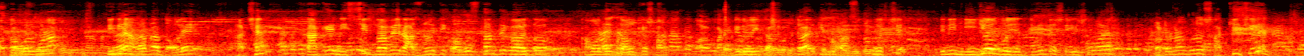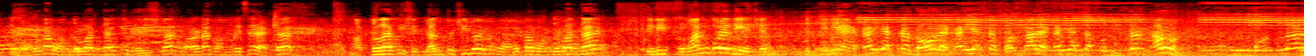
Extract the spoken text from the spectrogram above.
কথা বলব না। তিনি আলাদা দলে আছেন। তাকে নিশ্চিতভাবে রাজনৈতিক অবস্থান থেকে হয়তো আমাদের দলকে মানে বিরোধিতা করতে হয়, কিন্তু বাস্তব হচ্ছে তিনি নিজেও বোঝেন। তিনি তো সেই সময় ঘটনাগুলো সাক্ষী ছিলেন যে মমতা বন্দ্যোপাধ্যায়কে বহিষ্কার করাটা কংগ্রেসের একটা আত্মঘাতী সিদ্ধান্ত ছিল এবং মমতা বন্দ্যোপাধ্যায় তিনি প্রমাণ করে দিয়েছেন যে তিনি একাই একটা দল, একাই একটা সরকার, একাই একটা প্রতিষ্ঠান। কারণ বাংলার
